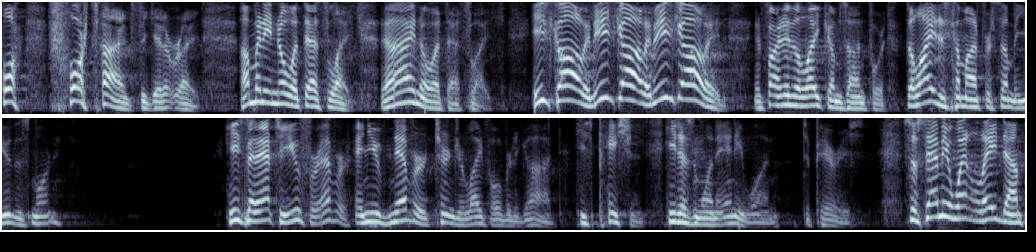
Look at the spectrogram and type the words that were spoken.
Four, four times to get it right. How many know what that's like? I know what that's like. He's calling, he's calling, he's calling. And finally the light comes on for it. The light has come on for some of you this morning. He's been after you forever, and you've never turned your life over to God. He's patient. He doesn't want anyone to perish. So Samuel went and laid down,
